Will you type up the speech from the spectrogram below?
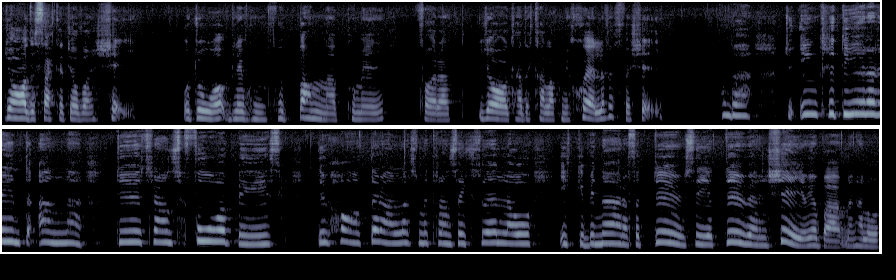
Jag hade sagt att jag var en tjej. Och då blev hon förbannad på mig för att jag hade kallat mig själv för tjej. Hon bara, du inkluderar inte alla. Du är transfobisk. Du hatar alla som är transsexuella och icke-binära för att du säger att du är en tjej. Och jag bara, men hallå,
